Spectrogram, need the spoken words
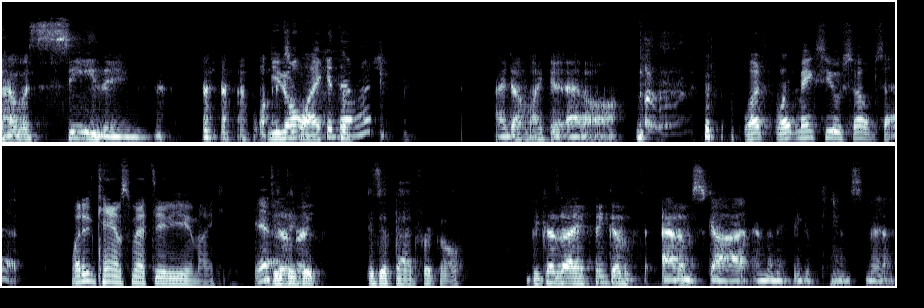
I was seething. you don't like it that much? I don't like it at all. What What makes you so upset? What did Cam Smith do to you, Mike? Yeah, Do you think it is it bad for golf? Because I think of Adam Scott and then I think of Cam Smith.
